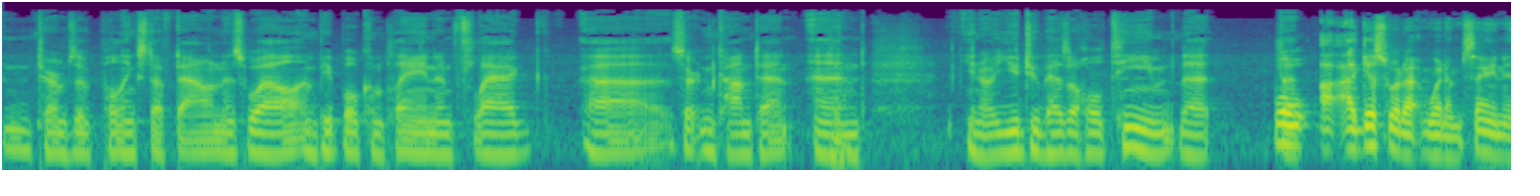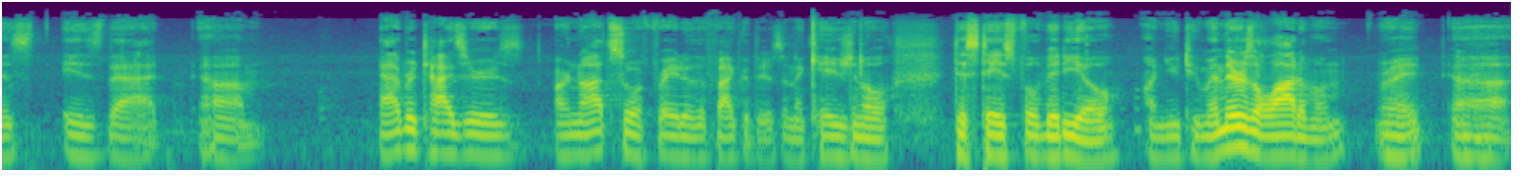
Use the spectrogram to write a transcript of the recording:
in terms of pulling stuff down as well, and people complain and flag uh, certain content, and you know YouTube has a whole team that. Well, I I guess what I, what I'm saying is is that um, advertisers are not so afraid of the fact that there's an occasional distasteful video on YouTube, and there's a lot of them, right? Uh,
